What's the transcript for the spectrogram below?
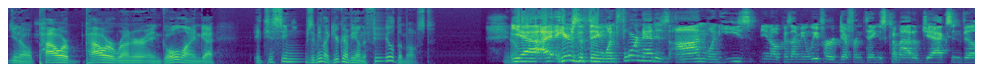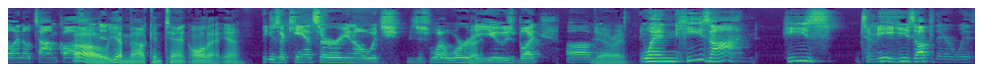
you know, power power runner and goal line guy, it just seems to me like you're going to be on the field the most. You know? Yeah, I, here's the thing: when Fournette is on, when he's, you know, because I mean, we've heard different things come out of Jacksonville. I know Tom Coughlin. Oh did. yeah, malcontent, all that. Yeah, he was a cancer, you know, which is just what a word right. to use. But um, yeah, right. When he's on, he's to me, he's up there with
